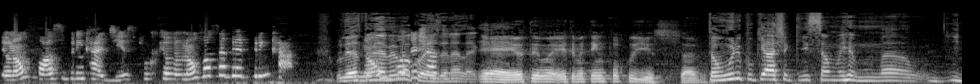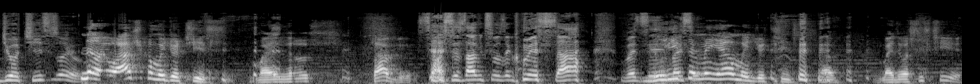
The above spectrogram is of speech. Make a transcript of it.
Eu não posso brincar disso porque eu não vou saber brincar. O Leandro Não também é a mesma deixar- coisa, né, Leco? É, eu, tenho, eu também tenho um pouco disso, sabe? Então o único que acha que isso é uma, uma idiotice sou eu. Não, eu acho que é uma idiotice, mas eu. Sabe? Você você sabe que se você começar, vai ser. Glee Vai ser... também é uma idiotice, sabe? Mas eu assistia.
